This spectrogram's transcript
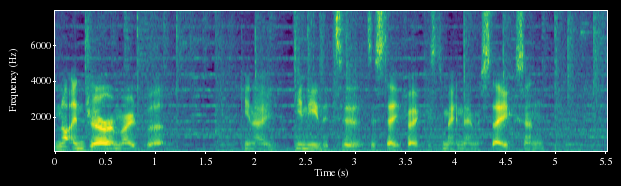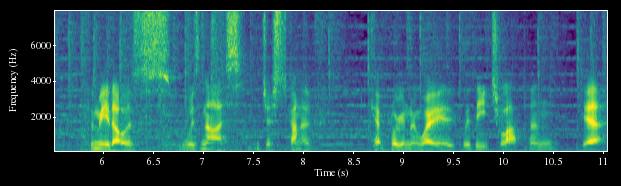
not in enduro mode, but you know, you needed to, to stay focused to make no mistakes. And for me, that was, was nice. Just kind of kept plugging away with each lap and yeah,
